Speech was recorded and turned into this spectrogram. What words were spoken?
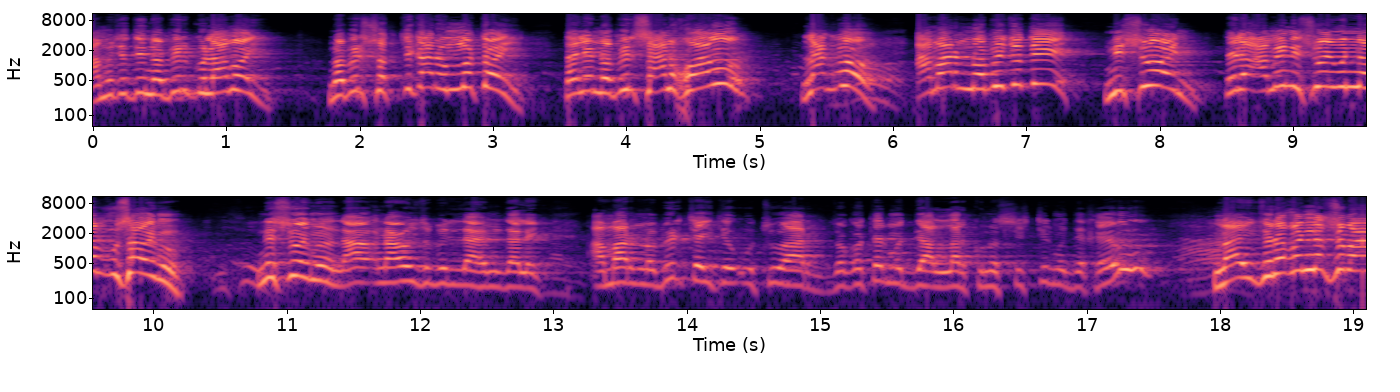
আমি যদি নবীর গুলাম হই নবীর সত্যিকার উন্মত হই তাহলে নবীর শান খোয়াও লাগবো। আমার নবী যদি নিশু হইন তাহলে আমি নিশু হইম না উষা হইম? নিশু হইম। নাউজুবিল্লাহ জালিক আমার নবীর চাইতে উঁচু আর জগতের মধ্যে আল্লাহর কোন সৃষ্টির মধ্যে কেউ নাই। জুড়ে কন্যা সুবাহ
